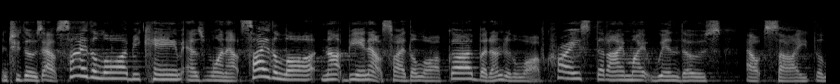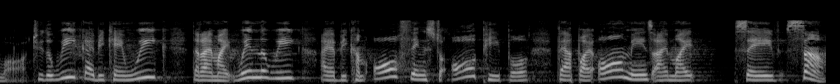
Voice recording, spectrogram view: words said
And to those outside the law, I became as one outside the law, not being outside the law of God, but under the law of Christ, that I might win those outside the law. To the weak, I became weak, that I might win the weak. I have become all things to all people, that by all means I might save some.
